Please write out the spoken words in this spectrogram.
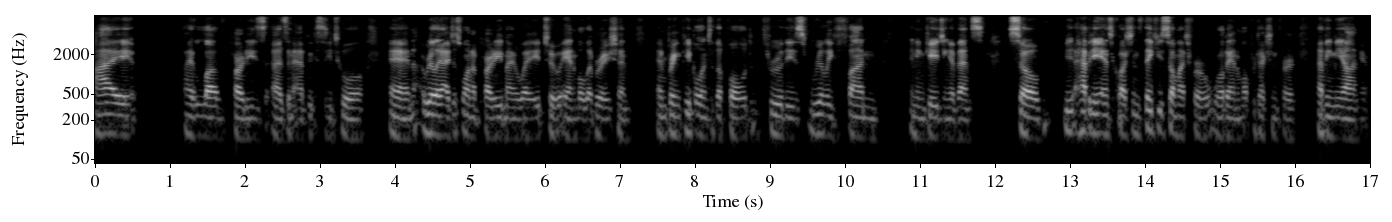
I I love parties as an advocacy tool. And really, I just want to party my way to animal liberation and bring people into the fold through these really fun and engaging events. So happy to answer questions. Thank you so much for World Animal Protection for having me on here.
